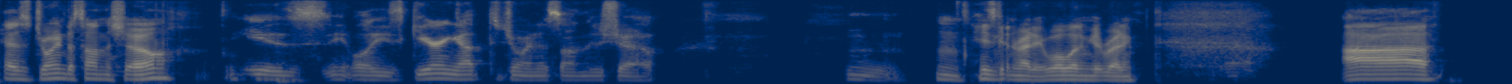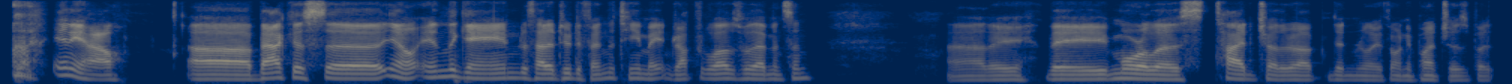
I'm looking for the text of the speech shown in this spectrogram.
Has joined us on the show. he is well. He's gearing up to join us on the show. Hmm. Hmm, he's getting ready. We'll let him get ready. Uh anyhow, uh Backes uh, you know, in the game decided to defend the teammate and drop the gloves with Edmundson. Uh they they more or less tied each other up, didn't really throw any punches, but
